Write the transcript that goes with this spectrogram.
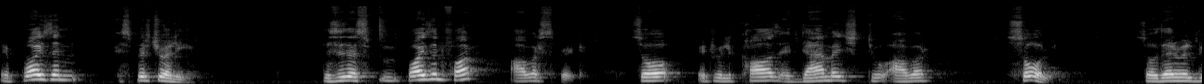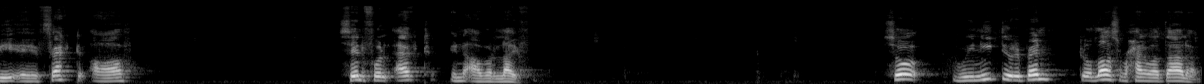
a poison spiritually. This is a poison for our spirit. So it will cause a damage to our soul. So there will be a effect of sinful act in our life. So we need to repent to Allah subhanahu wa ta'ala.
